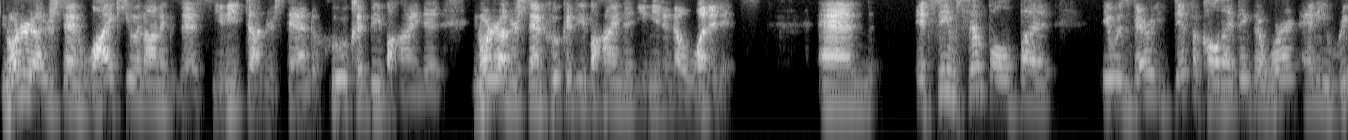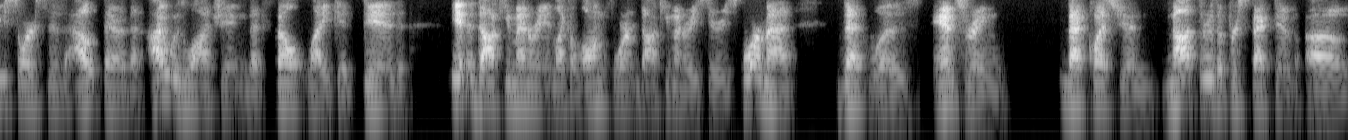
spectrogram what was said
In order to understand why QAnon exists, you need to understand who could be behind it. In order to understand who could be behind it, you need to know what it is. And it seems simple, but it was very difficult. I think there weren't any resources out there that I was watching that felt like it did in a documentary, in like a long form documentary series format, that was answering that question, not through the perspective of,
